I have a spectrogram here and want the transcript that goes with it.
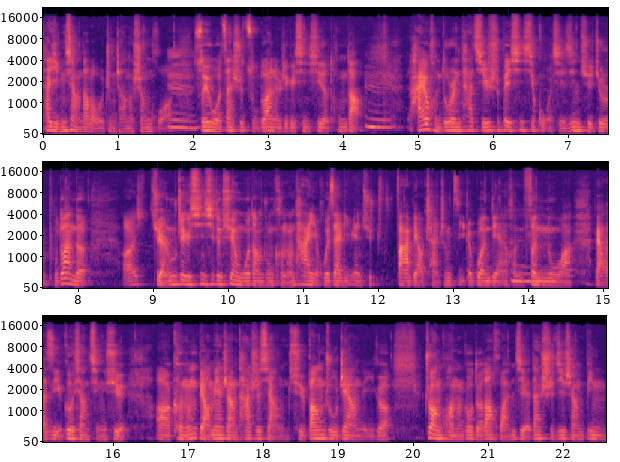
它影响到了我正常的生活，嗯所以我暂时阻断了这个信息的通道。嗯还有很多人他其实是被信息裹挟进去，就是不断的。呃，卷入这个信息的漩涡当中，可能他也会在里面去发表、产生自己的观点，很嗯愤怒啊，表达自己各项情绪，啊、可能表面上他是想去帮助这样的一个状况能够得到缓解，但实际上并，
